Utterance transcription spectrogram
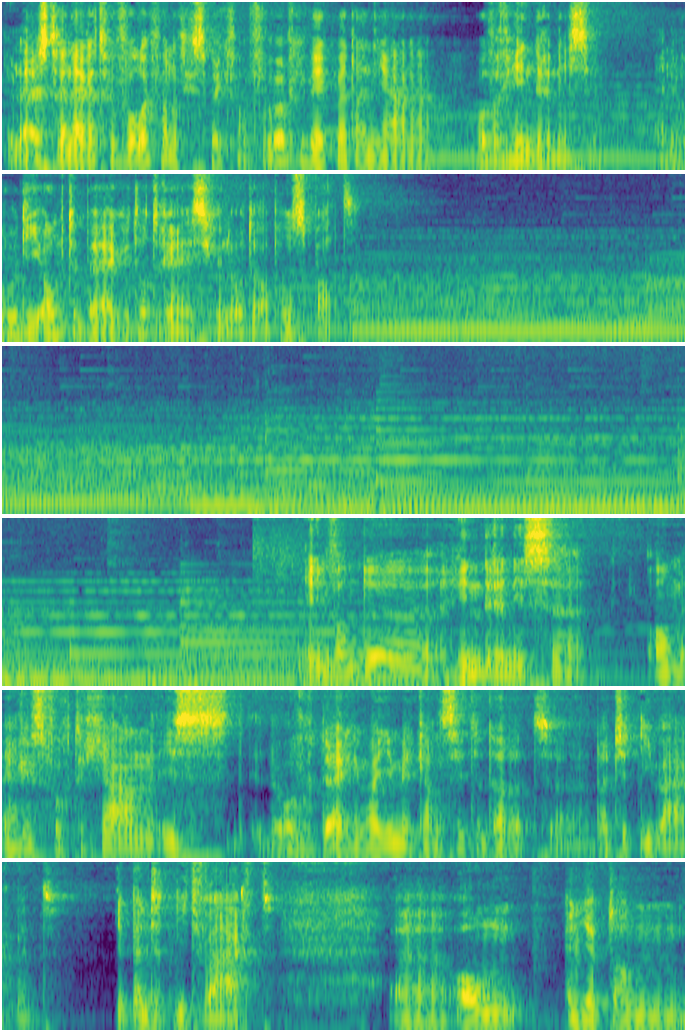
We luisteren naar het vervolg van het gesprek van vorige week met Anjana over hindernissen en hoe die om te buigen tot reisgenoten op ons pad. Een van de hindernissen om ergens voor te gaan is de overtuiging waar je mee kan zitten dat, het, uh, dat je het niet waard bent. Je bent het niet waard om, en je hebt dan,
